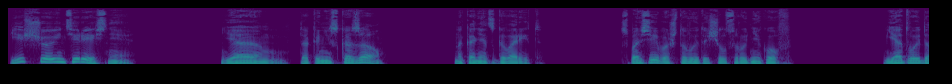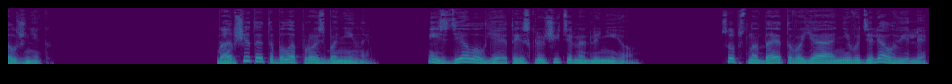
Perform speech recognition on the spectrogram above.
Еще интереснее. «Я так и не сказал», — наконец говорит. «Спасибо, что вытащил с рудников. Я твой должник». Вообще-то это была просьба Нины. И сделал я это исключительно для нее. Собственно, до этого я не выделял Вилли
